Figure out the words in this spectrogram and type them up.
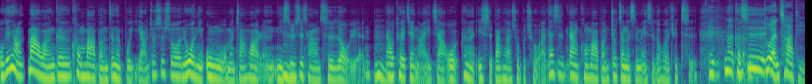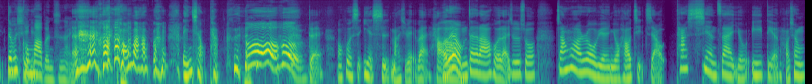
我跟你讲，骂完跟控霸本真的不一样。就是说，如果你问我们彰化人，你是不是常常吃肉圆？嗯，要推荐哪一家？我可能一时半刻还说不出来。但是，但控霸本就真的是每次都会去吃。哎、欸，那可是突然岔题，对不起，控霸本吃哪一家？控霸本 林小胖。哦哦哦，对，或者是夜市马西北拜。好，那我们再拉回来，就是说彰化肉圆有好几家，它现在有一点好像。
